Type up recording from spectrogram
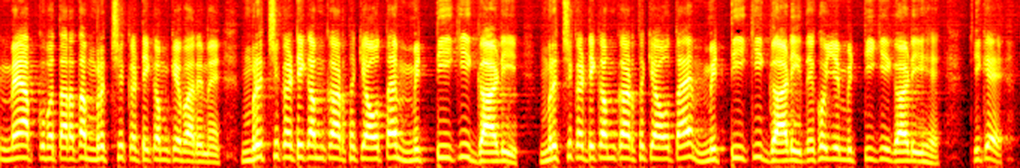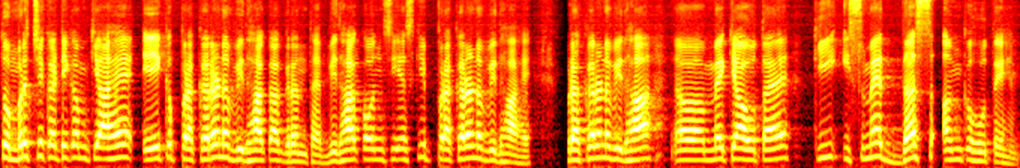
मैं आपको बता रहा था मृक्ष कटिकम के बारे में। मृक्ष कटिकम का अर्थ क्या होता है? मिट्टी की गाड़ी। मृक्ष कटिकम का अर्थ क्या होता है? मिट्टी की गाड़ी। देखो, ये मिट्टी की गाड़ी है। ठीक है? तो मृक्ष कटिकम क्या है? एक प्रकरण विधा का ग्रंथ है। विधा कौन सी है? इसकी प्रकरण विधा है। प्रकरण विधा में क्या होता है? कि इसमें दस अंक होते हैं।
